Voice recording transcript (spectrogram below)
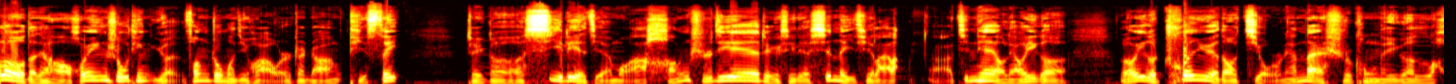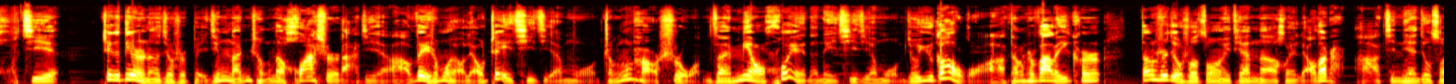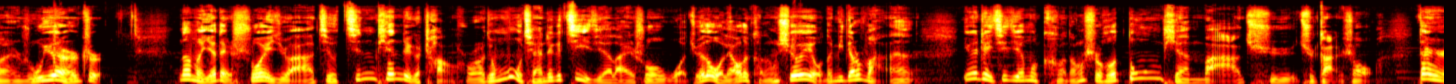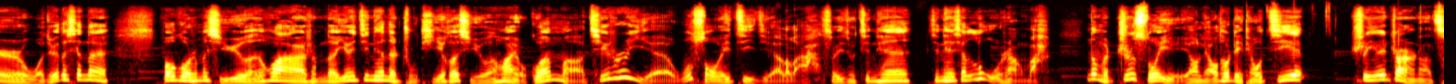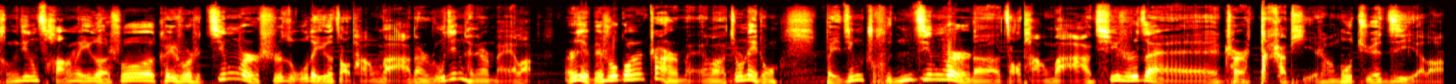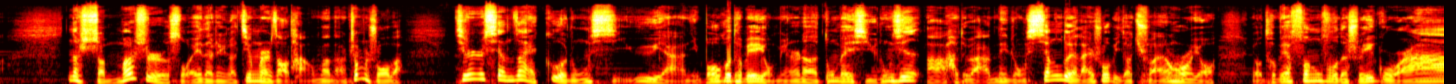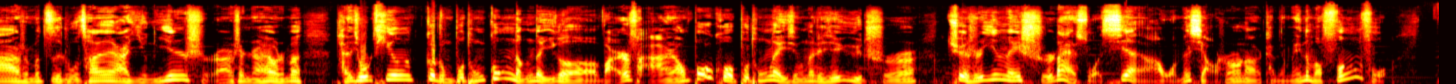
Hello，大家好，欢迎收听远方周末计划，我是站长 TC。这个系列节目啊，杭石街这个系列新的一期来了啊，今天要聊一个聊一个穿越到九十年代时空的一个老街。这个地儿呢，就是北京南城的花市大街啊。为什么我要聊这期节目？正好是我们在庙会的那期节目，我们就预告过啊，当时挖了一坑。当时就说总有一天呢会聊到这儿啊，今天就算如约而至。那么也得说一句啊，就今天这个场合，就目前这个季节来说，我觉得我聊的可能稍微有那么一点晚，因为这期节目可能适合冬天吧去去感受。但是我觉得现在，包括什么洗浴文化什么的，因为今天的主题和洗浴文化有关嘛，其实也无所谓季节了吧，所以就今天今天先录上吧。那么，之所以要聊到这条街，是因为这儿呢曾经藏着一个说可以说是京味儿十足的一个澡堂子啊，但是如今肯定是没了。而且别说光是这儿没了，就是那种北京纯京味儿的澡堂子啊，其实在这儿大体上都绝迹了。那什么是所谓的这个京味儿澡堂子呢？这么说吧。其实现在各种洗浴呀，你包括特别有名的东北洗浴中心啊，对吧？那种相对来说比较全乎，有有特别丰富的水果啊，什么自助餐啊、影音室啊，甚至还有什么台球厅，各种不同功能的一个玩法。然后包括不同类型的这些浴池，确实因为时代所限啊，我们小时候呢肯定没那么丰富。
